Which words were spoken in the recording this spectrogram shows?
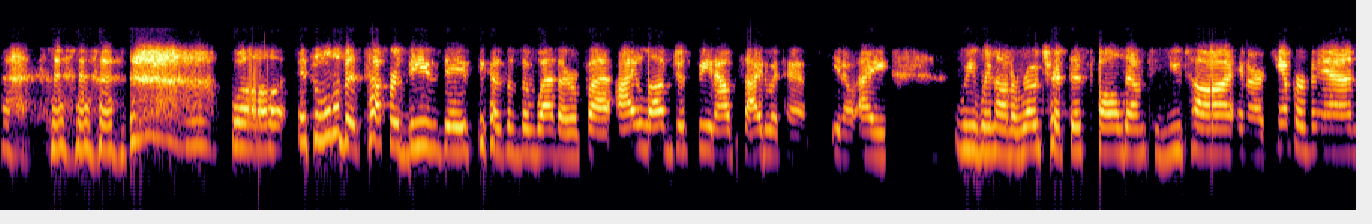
well, it's a little bit tougher these days because of the weather, but I love just being outside with him. You know, I we went on a road trip this fall down to Utah in our camper van,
